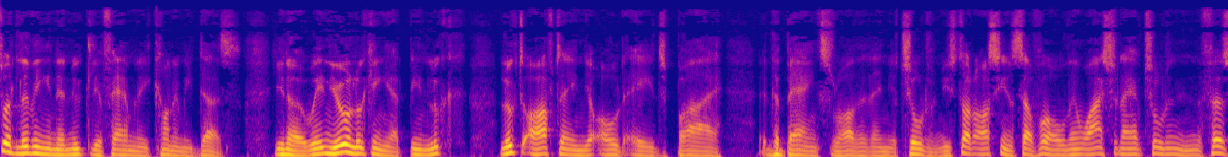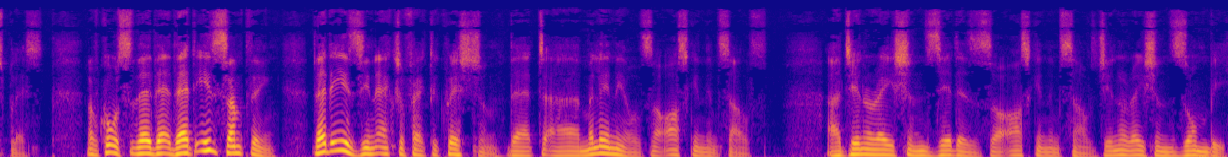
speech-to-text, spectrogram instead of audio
what living in a nuclear family economy does. You know, when you're looking at being look, looked after in your old age by the banks rather than your children. You start asking yourself, well, then why should I have children in the first place? And of course, that, that, that is something, that is in actual fact a question that uh, millennials are asking themselves. Uh, Generation Zers are asking themselves, Generation Zombie.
